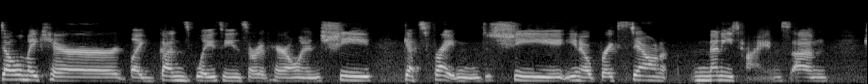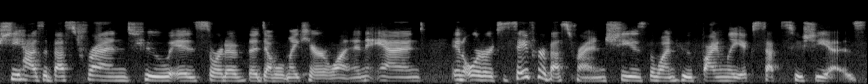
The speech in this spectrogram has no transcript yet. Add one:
devil may care like guns blazing sort of heroine. She gets frightened. She you know breaks down many times. Um, she has a best friend who is sort of the devil may care one. And in order to save her best friend, she is the one who finally accepts who she is.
